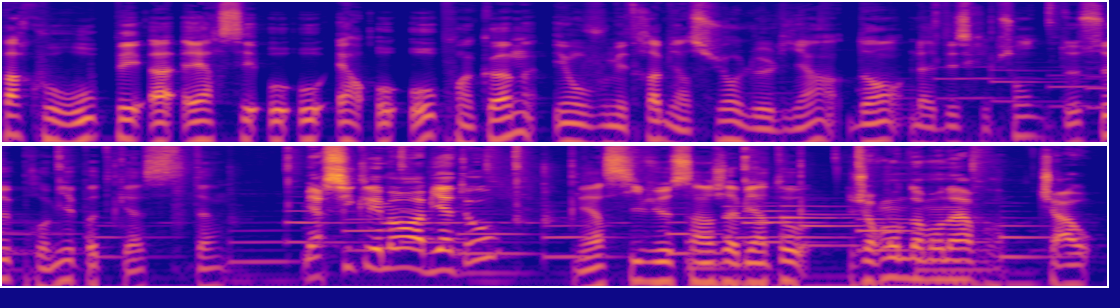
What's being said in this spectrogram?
Parcourou, P-A-R-C-O-O-R-O-O.com, et on vous mettra bien sûr le lien dans la description de ce premier podcast. Merci Clément, à bientôt. Merci vieux singe, à bientôt. Je remonte dans mon arbre. Ciao.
